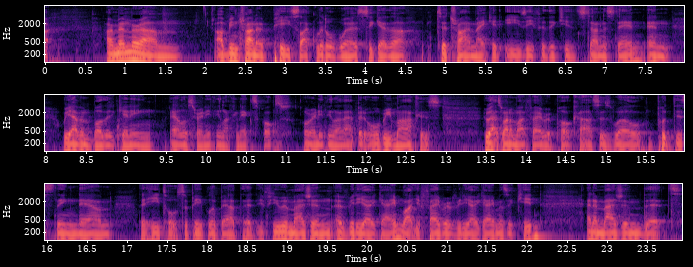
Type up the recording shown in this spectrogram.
I, I remember um, I've been trying to piece like little words together to try and make it easy for the kids to understand. And we haven't bothered getting Ellis or anything like an Xbox or anything like that. But Aubrey Marcus, who has one of my favorite podcasts as well, put this thing down that he talks to people about that if you imagine a video game, like your favorite video game as a kid, and imagine that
